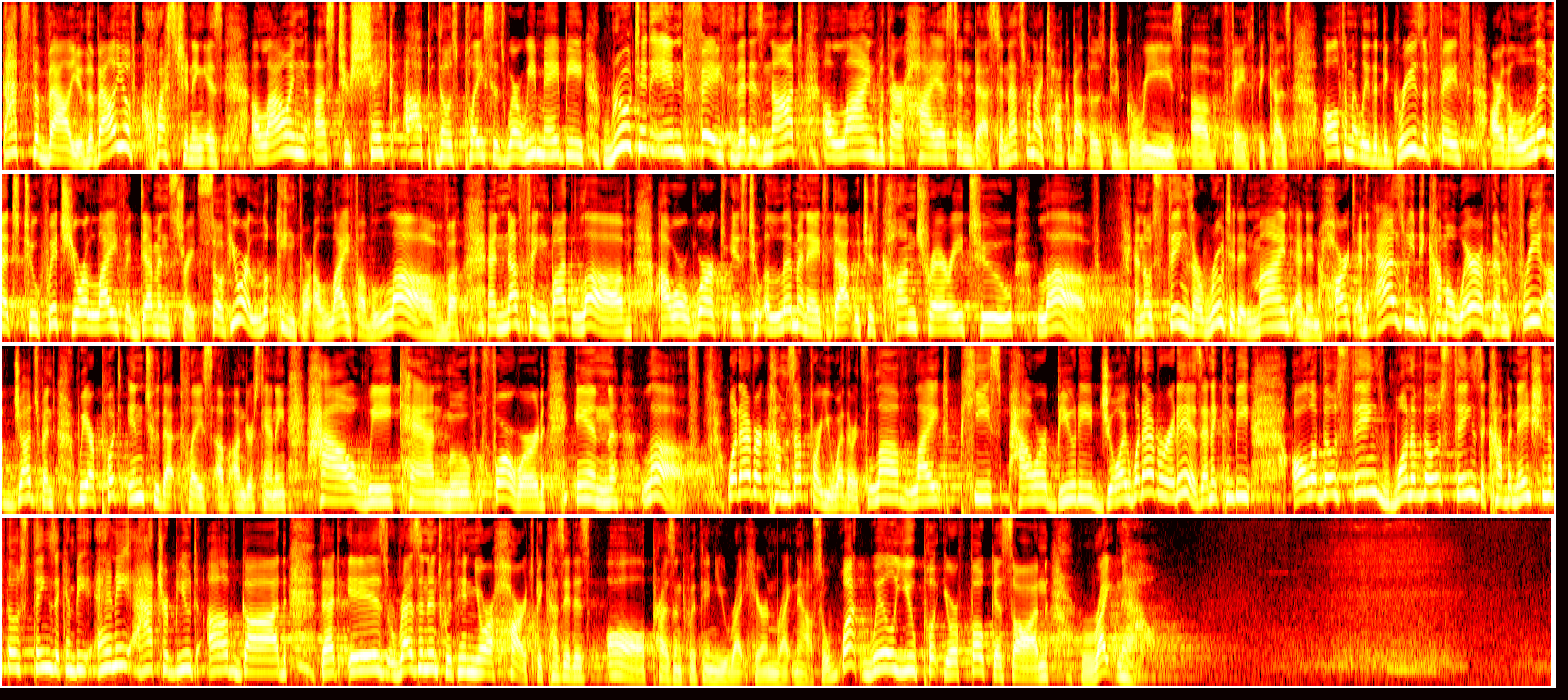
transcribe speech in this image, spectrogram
That's the value. The value of questioning is allowing us to shake up those places where we may be rooted in faith that is not aligned with our highest and best. And that's when I talk about those degrees of faith, because ultimately the degrees of faith are the limit to which your life demonstrates. So if you are looking for a life of love and nothing but love, our work is to eliminate that which is contrary to love. And those things are rooted in mind and in heart. And as we become become aware of them free of judgment, we are put into that place of understanding how we can move forward in love. Whatever comes up for you, whether it's love, light, peace, power, beauty, joy, whatever it is, and it can be all of those things, one of those things, a combination of those things, it can be any attribute of God that is resonant within your heart because it is all present within you right here and right now. So, what will you put your focus on right now?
